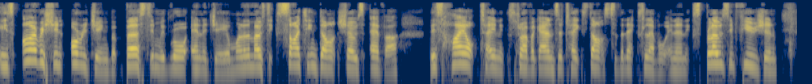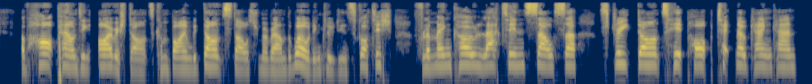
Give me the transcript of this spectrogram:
is Irish in origin, but bursting with raw energy and one of the most exciting dance shows ever. This high octane extravaganza takes dance to the next level in an explosive fusion of heart pounding Irish dance combined with dance styles from around the world, including Scottish, flamenco, Latin, salsa, street dance, hip hop, techno can can,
